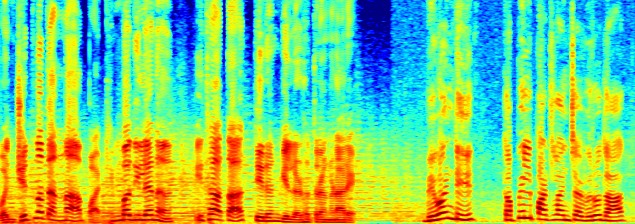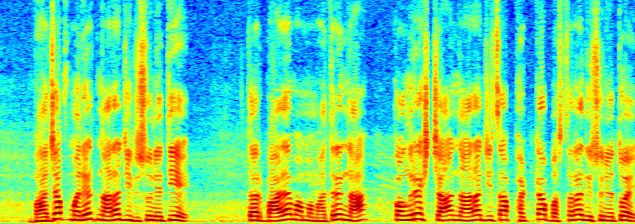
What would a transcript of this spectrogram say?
वंचितनं त्यांना पाठिंबा दिल्यानं इथं आता तिरंगी लढत रंगणार आहे. भिवंडीत कपिल पाटलांच्या विरोधात भाजपमध्ये नाराजी दिसून येते तर बाळ्यामामा म्हात्रेंना काँग्रेसच्या नाराजीचा फटका बसताना दिसून येतोय.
